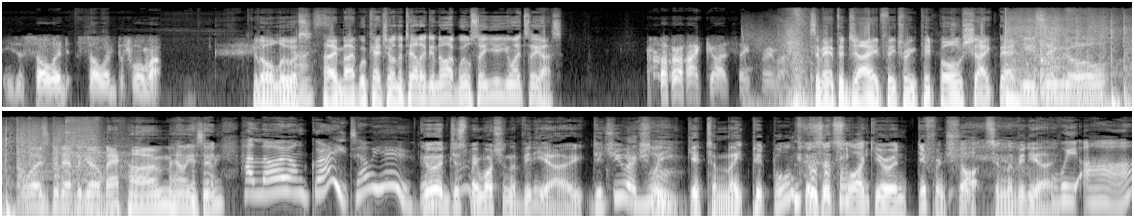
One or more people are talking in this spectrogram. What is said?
he's a solid solid performer. Good old Lewis. Nice. Hey, mate, we'll catch you on the telly tonight. We'll see you. You won't see us. All right, guys. Thanks very much. Samantha Jade featuring Pitbull. Shake that new single. Always good to have the girl back home. How are you, Sammy? Hello, I'm great. How are you? Good. Just been watching the video. Did you actually get to meet Pitbull? Because it's like you're in different shots in the video. We are.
